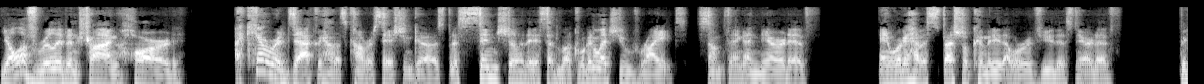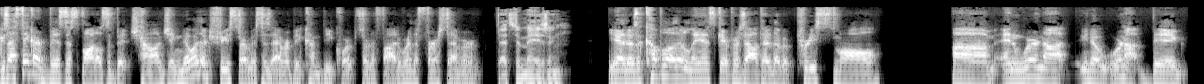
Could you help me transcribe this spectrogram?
y'all have really been trying hard. I can't remember exactly how this conversation goes, but essentially they said, look, we're going to let you write something, a narrative, and we're going to have a special committee that will review this narrative because I think our business model is a bit challenging. No other tree service has ever become B Corp certified. We're the first ever. That's amazing. Yeah, there's a couple other landscapers out there that are pretty small. Um, and we're not, you know, we're not big.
